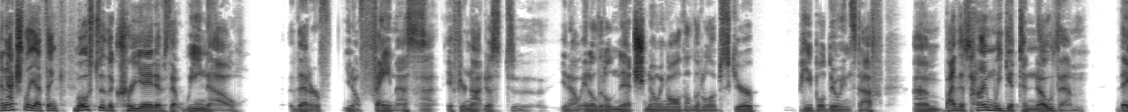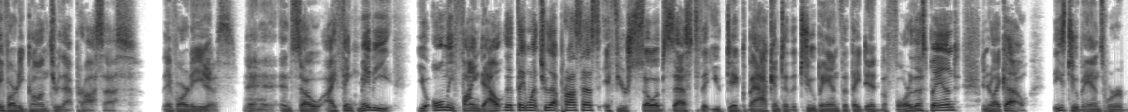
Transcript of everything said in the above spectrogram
and actually, I think most of the creatives that we know that are you know famous uh, if you're not just uh, you know in a little niche knowing all the little obscure people doing stuff um, by the time we get to know them they've already gone through that process they've already yes. mm-hmm. and, so i think maybe you only find out that they went through that process if you're so obsessed that you dig back into the two bands that they did before this band and you're like oh these two bands were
